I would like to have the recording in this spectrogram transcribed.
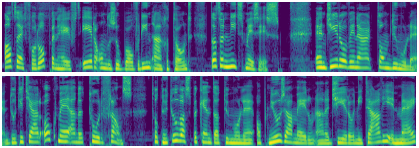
altijd voorop... en heeft eerder onderzoek bovendien aangetoond dat er niets mis is. En Giro-winnaar Tom Dumoulin doet dit jaar ook mee aan de Tour de France. Tot nu toe was bekend dat Dumoulin opnieuw zou meedoen aan de Giro in Italië in mei...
